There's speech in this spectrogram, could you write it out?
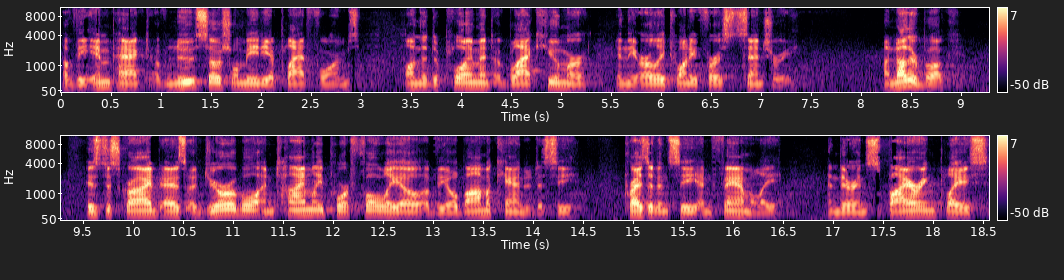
of the impact of new social media platforms on the deployment of black humor in the early 21st century. Another book is described as a durable and timely portfolio of the Obama candidacy, presidency, and family, and their inspiring place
